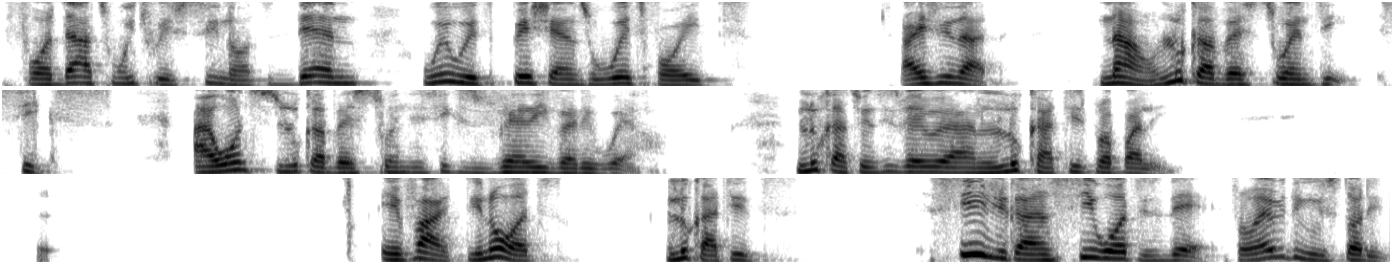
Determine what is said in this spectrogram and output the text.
for that which we see not, then we with patience wait for it. Are you seeing that? Now look at verse 26. I want to look at verse 26 very, very well. Look at 26 very well and look at it properly. In fact, you know what? Look at it. See if you can see what is there from everything we studied.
